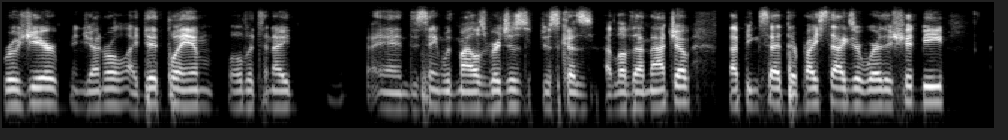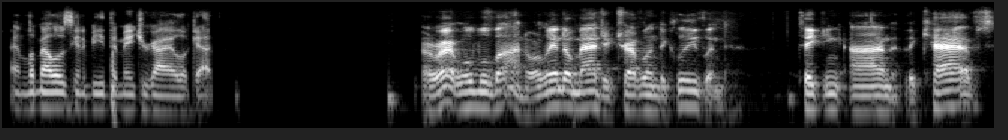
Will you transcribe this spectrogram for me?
Rozier in general. I did play him a little bit tonight. And the same with Miles Bridges, just because I love that matchup. That being said, their price tags are where they should be and LaMelo is going to be the major guy I look at. All right, we'll move on. Orlando Magic traveling to Cleveland, taking on the Cavs.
